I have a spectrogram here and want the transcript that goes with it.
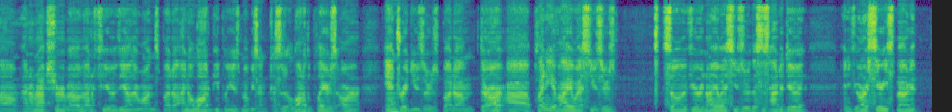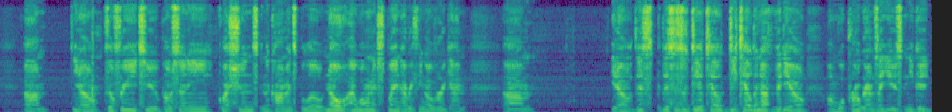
Um, and I'm not sure about, about a few of the other ones, but uh, I know a lot of people use Mobizen because a lot of the players are Android users, but um, there are uh, plenty of iOS users. So if you're an iOS user, this is how to do it. And if you are serious about it, um, you know, feel free to post any questions in the comments below. No, I won't explain everything over again. You know, this this is a detailed detailed enough video on what programs I use, and you could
